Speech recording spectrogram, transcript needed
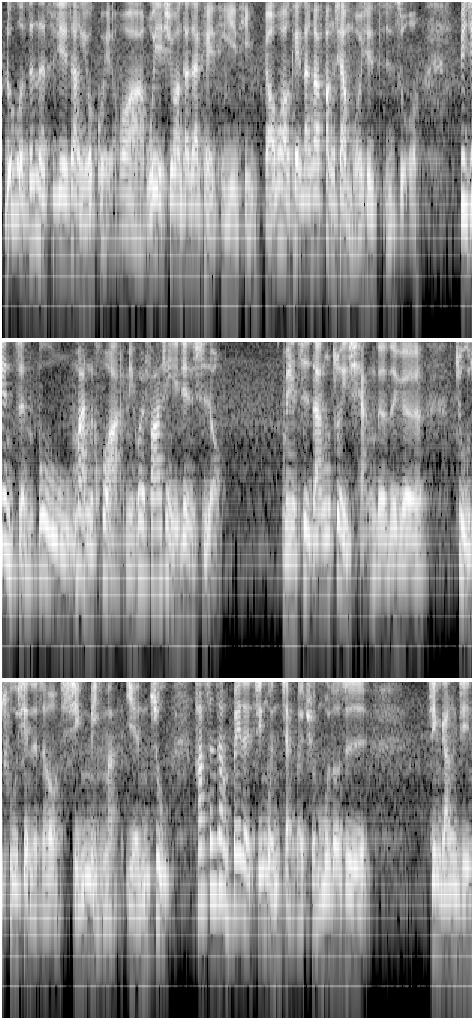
如果真的世界上有鬼的话，我也希望大家可以听一听，搞不好可以让他放下某一些执着。毕竟整部漫画你会发现一件事哦，每次当最强的这个柱出现的时候，行名嘛，岩柱，他身上背的经文讲的全部都是《金刚经》，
